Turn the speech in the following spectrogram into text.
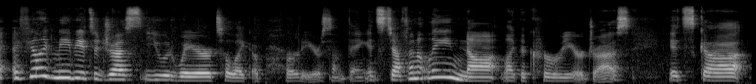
I, I feel like maybe it's a dress you would wear to like a party or something. It's definitely not like a career dress. It's got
